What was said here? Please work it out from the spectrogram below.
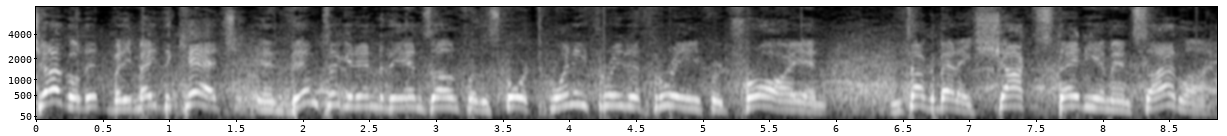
juggled it, but he made the catch and then took it into the end zone for the score 23 to 3 for Troy. And you talk about a shocked stadium and sideline.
